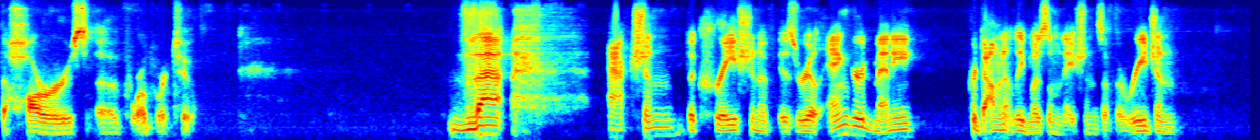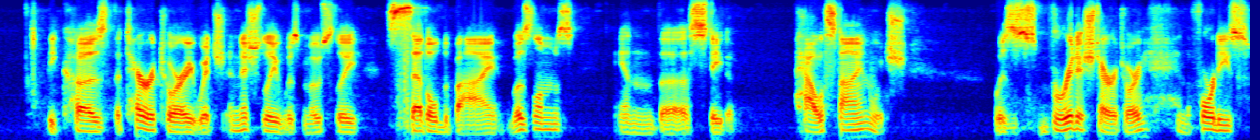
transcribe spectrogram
the horrors of World War II. That action, the creation of Israel, angered many predominantly Muslim nations of the region because the territory, which initially was mostly settled by Muslims, in the state of Palestine, which was British territory in the 40s,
